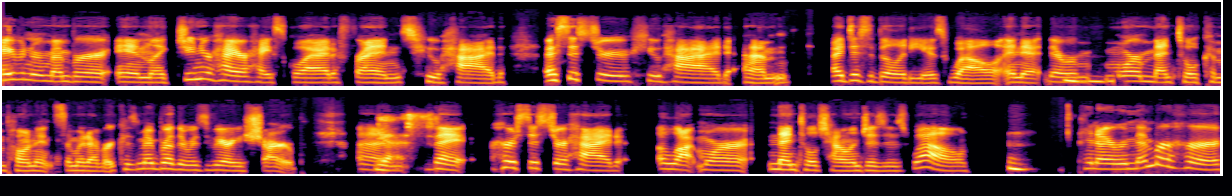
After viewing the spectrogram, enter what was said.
I even remember in like junior high or high school, I had a friend who had a sister who had um, a disability as well and it, there were mm-hmm. more mental components and whatever because my brother was very sharp um, yes but her sister had a lot more mental challenges as well mm. and i remember her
